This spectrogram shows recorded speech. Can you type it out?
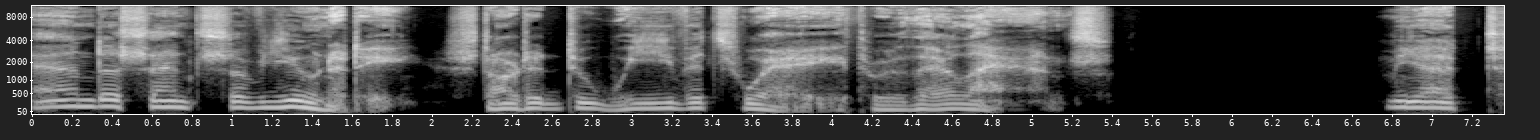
and a sense of unity started to weave its way through their lands. Yet,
